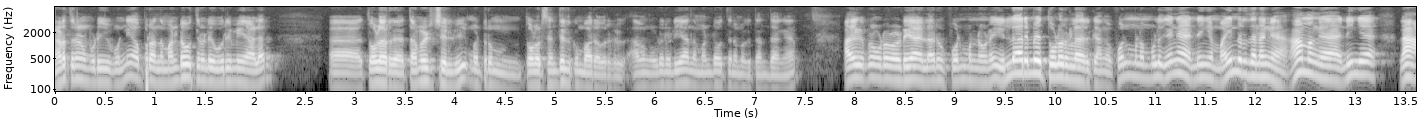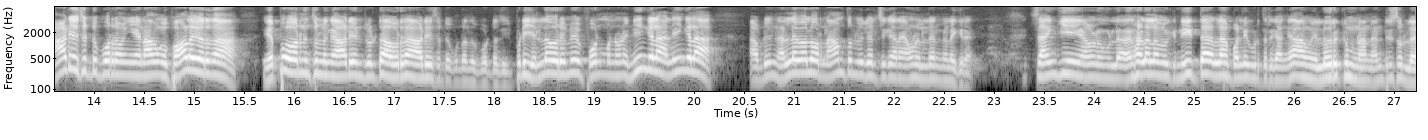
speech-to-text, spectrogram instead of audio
நடத்தணும்னு முடிவு பண்ணி அப்புறம் அந்த மண்டபத்தினுடைய உரிமையாளர் தோழர் தமிழ்ச்செல்வி மற்றும் தோழர் செந்தில்குமார் அவர்கள் அவங்க உடனடியாக அந்த மண்டபத்தை நமக்கு தந்தாங்க. அதுக்கப்புறம் உடனடியாக எல்லாரும் ஃபோன் பண்ண உடனே எல்லாருமே தோழர்களாக இருக்காங்க. ஃபோன் பண்ணும்போது ஏங்க நீங்கள் மைனர் தானேங்க? ஆமாங்க நீங்கள் நான் ஆடியோ செட்டு போடுறவங்க நான் உங்கள் ஃபாலோயர் தான். எப்போ வரணும்னு சொல்லுங்கள் ஆடியோன்னு சொல்லிட்டு அவர் தான் ஆடியோ செட்டை கொண்டு வந்து போட்டது. இப்படி எல்லாருமே ஃபோன் பண்ணோடனே நீங்களா நீங்களா? அப்படின்னு நல்ல வேலை ஒரு நாம் தொழில் கட்சிக்காரன் அவனும் இல்லைன்னு நினைக்கிறேன். சங்கி அவனும் இல்லை. அதனால் நமக்கு நீட்டாக எல்லாம் பண்ணி கொடுத்துருக்காங்க. அவங்க எல்லோருக்கும் நான் நன்றி சொல்ல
